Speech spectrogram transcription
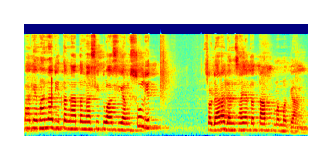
bagaimana di tengah-tengah situasi yang sulit, saudara dan saya tetap memegang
